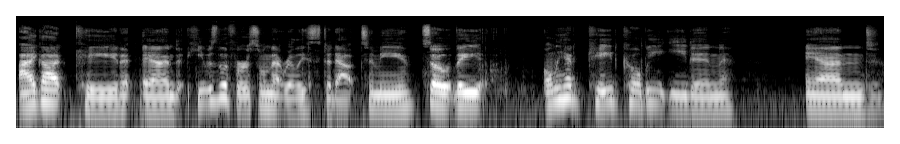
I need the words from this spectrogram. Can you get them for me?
I got Cade and he was the first one that really stood out to me. So they only had Cade, Kobe, Eitan, and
